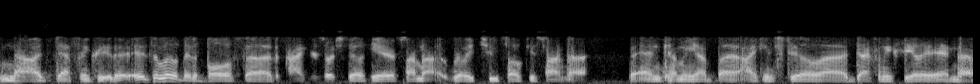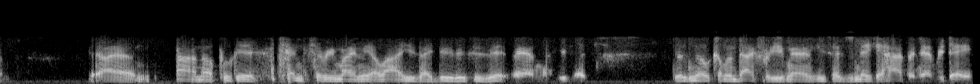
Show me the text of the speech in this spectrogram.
No, it's definitely. It's a little bit of both. Uh, the practice are still here, so I'm not really too focused on uh, the end coming up, but I can still uh, definitely feel it. And uh, I, um, I don't know, Puka tends to remind me a lot. He's like, dude, this is it, man. He said, there's no coming back for you, man. He said, just make it happen every day.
